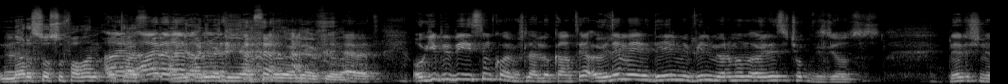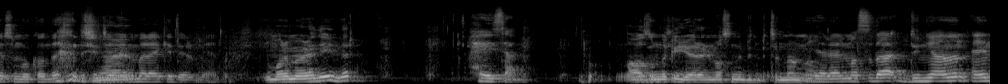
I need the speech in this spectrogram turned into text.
Narusosu falan o Aynen, tarz aynen, ani- aynen. anime dünyasında da öyle yapıyorlar. Evet. O gibi bir isim koymuşlar lokantaya. Öyle mi değil mi bilmiyorum ama öylesi çok vizyonsuz. Ne düşünüyorsun bu konuda? Düşüncelerini Yani- merak ediyorum yani. Umarım öyle değildir. Heysem. Ağzımdaki yer elmasını bir bitirmem lazım. Yer elması da dünyanın en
